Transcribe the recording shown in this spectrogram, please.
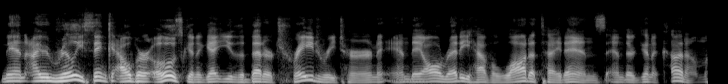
man, I really think Albert O is going to get you the better trade return, and they already have a lot of tight ends, and they're going to cut them.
